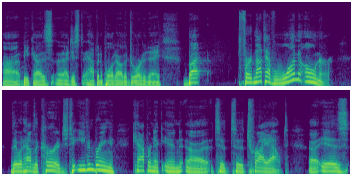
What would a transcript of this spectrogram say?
uh, because I just happened to pull it out of the drawer today. But for not to have one owner that would have the courage to even bring Kaepernick in uh, to to try out uh, is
